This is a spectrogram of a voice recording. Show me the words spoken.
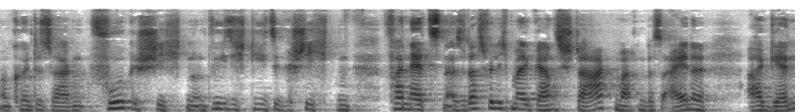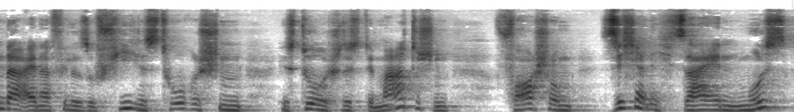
man könnte sagen, Vorgeschichten und wie sich diese Geschichten vernetzen. Also das will ich mal ganz stark machen, dass eine Agenda einer Philosophie historischen, historisch-systematischen Forschung sicherlich sein muss,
